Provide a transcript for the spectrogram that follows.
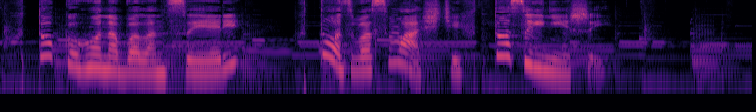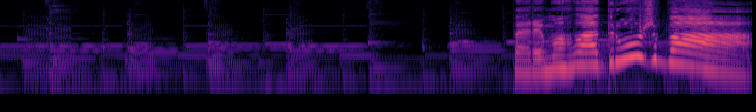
хто кого на балансирі? Хто з вас важчий, хто сильніший? Перемогла дружба!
